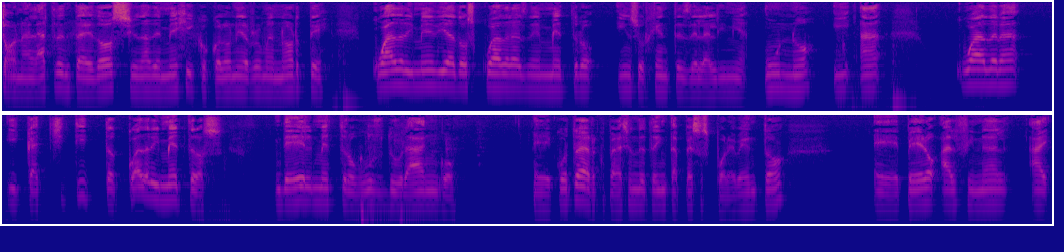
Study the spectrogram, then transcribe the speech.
Tonalá 32, Ciudad de México, Colonia Roma Norte, cuadra y media, dos cuadras de metro insurgentes de la línea 1 y A cuadra y cachitito, cuadra y metros del Metrobús Durango. Eh, cuota de recuperación de 30 pesos por evento, eh, pero al final hay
